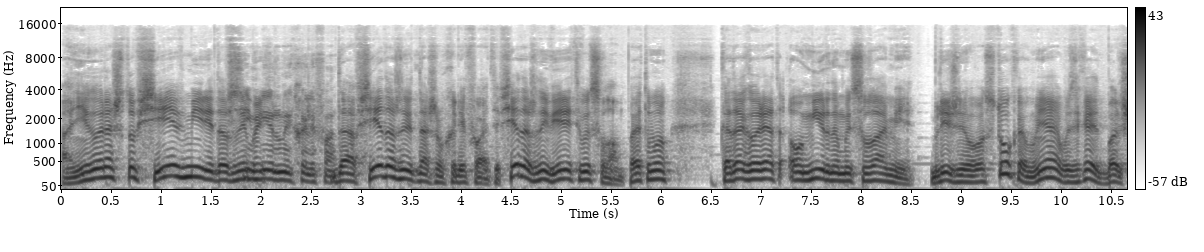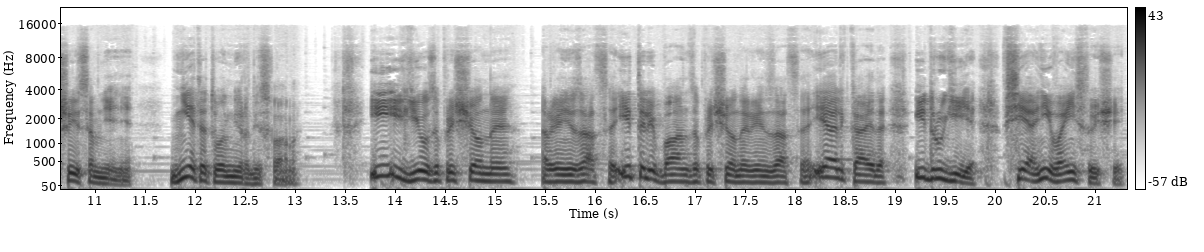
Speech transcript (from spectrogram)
Они говорят, что все в мире должны Всемирный быть... халифат. Да, все должны быть в нашем халифате, все должны верить в ислам. Поэтому, когда говорят о мирном исламе Ближнего Востока, у меня возникают большие сомнения. Нет этого мирного ислама. И ИГИЛ запрещенная организация, и Талибан запрещенная организация, и Аль-Каида, и другие. Все они воинствующие.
